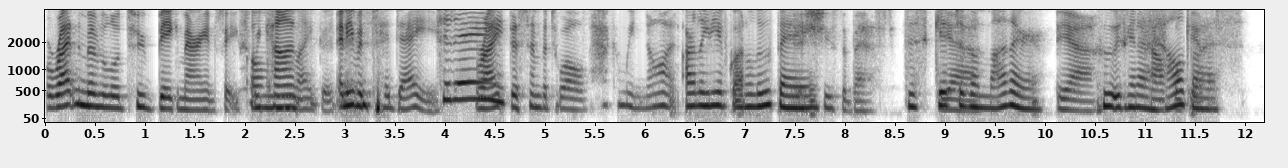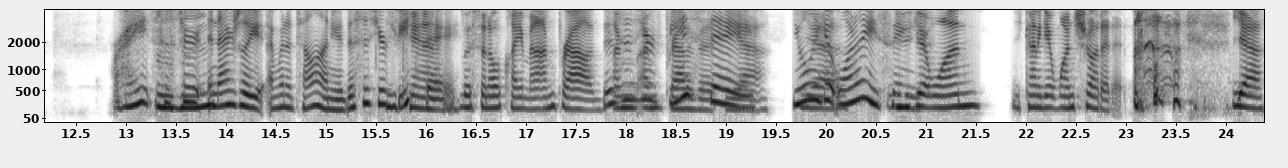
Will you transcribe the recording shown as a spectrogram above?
We're right in the middle of two big Marian feasts. We oh can't. my goodness. And even today, today, right? December 12th. How can we not? Our Lady of Guadalupe, She's the best. this gift of a mother. Yeah. who is going to help gift. us. Right, sister? Mhm. And actually, I'm going to tell on you. This is your You feast can. day. Listen, I'll claim it. I'm proud. This I'm, is your I'm feast day. Yeah. You only Yeah. get one of these things. You get one, you kind of get one shot at it. yeah.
